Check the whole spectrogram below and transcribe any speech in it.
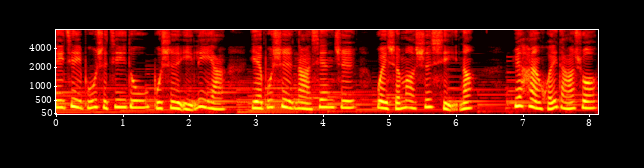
你既不是基督，不是以利亚，也不是那先知，为什么施洗呢？”约翰回答说：“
